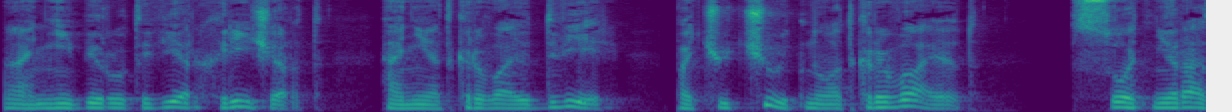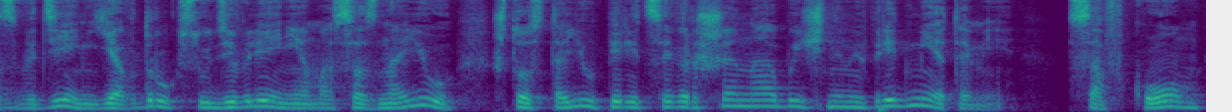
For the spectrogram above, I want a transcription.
Они берут вверх, Ричард. Они открывают дверь. По чуть-чуть, но открывают. Сотни раз в день я вдруг с удивлением осознаю, что стою перед совершенно обычными предметами. Совком,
